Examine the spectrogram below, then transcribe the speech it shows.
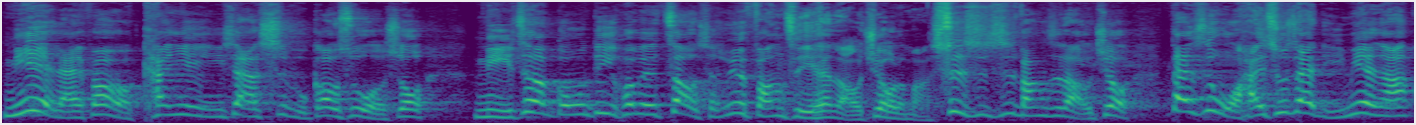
你也来帮我勘验一下，是否告诉我说，你这个工地会不会造成？因为房子也很老旧了嘛，事实是房子老旧，但是我还住在里面啊，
